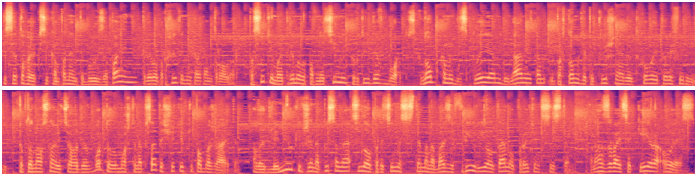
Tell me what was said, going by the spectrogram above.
Після того, як всі компоненти були запаяні, треба прошити мікроконтролер. По суті, ми отримали повноцінний крутий девборд з кнопками, дисплеєм, динаміком і портом для підключення додаткової периферії. Тобто на основі цього девборду ви можете написати, що тільки побажаєте. Але для лілки вже написана ціла операційна система на базі Free Real-Time Operating System. Вона називається Keira OS.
